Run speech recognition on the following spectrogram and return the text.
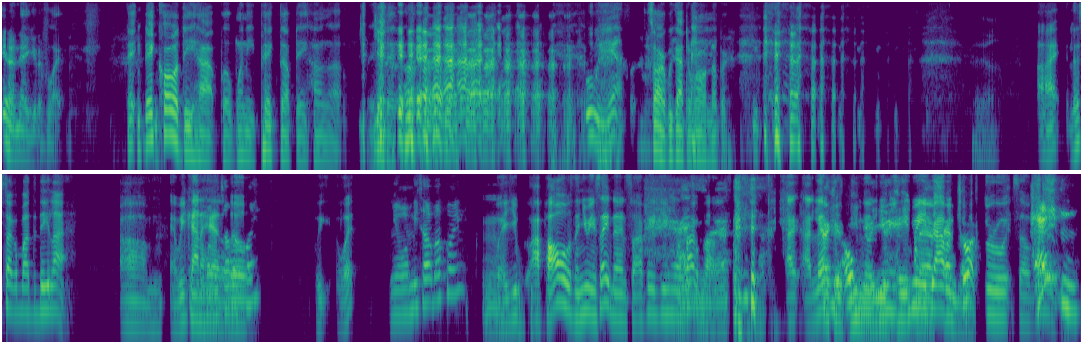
in a negative light. They they called D Hop, but when he picked up, they hung up. They said, oh yeah. Sorry, we got the wrong number. yeah. All right, let's talk about the D line. Um, and we kind of had a little. We what? You want me to talk about Queen? Mm. Well, you I paused and you ain't say nothing, so I figured you didn't want to talk about it. I, I left you open. You, you, you, you ain't drive a truck through it, so hating,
